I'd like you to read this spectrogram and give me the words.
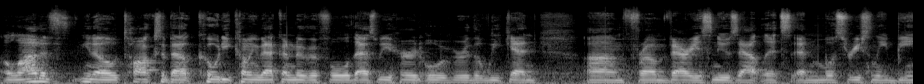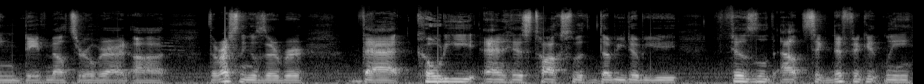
A lot of you know talks about Cody coming back under the fold, as we heard over the weekend um, from various news outlets, and most recently being Dave Meltzer over at. Uh, the Wrestling Observer that Cody and his talks with WWE fizzled out significantly,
